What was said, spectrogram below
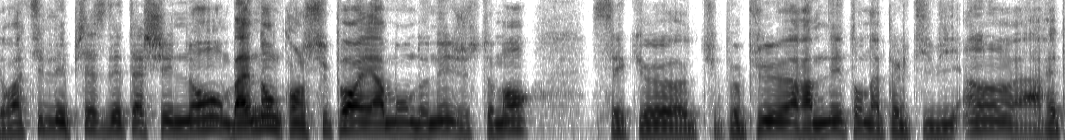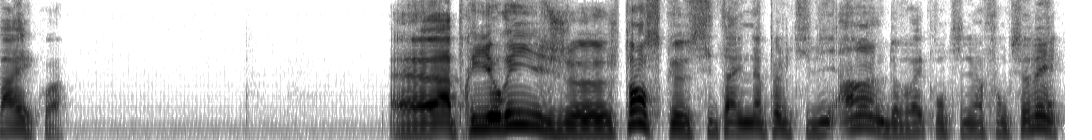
Y aura-t-il des pièces détachées? Non. Bah non, quand le support est abandonné, justement, c'est que euh, tu peux plus ramener ton Apple TV 1 à réparer, quoi. Euh, a priori, je, pense que si tu as une Apple TV 1, elle devrait continuer à fonctionner.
